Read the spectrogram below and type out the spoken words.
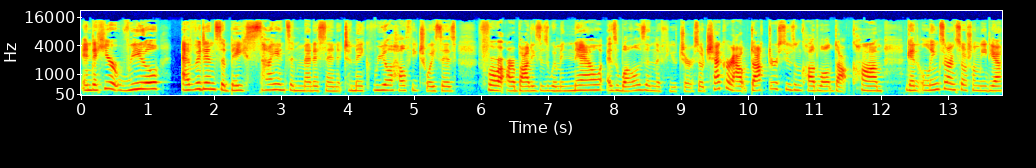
and to hear real evidence based science and medicine to make real healthy choices for our bodies as women now as well as in the future. So check her out, drsusancaldwell.com. Again, links are on social media.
